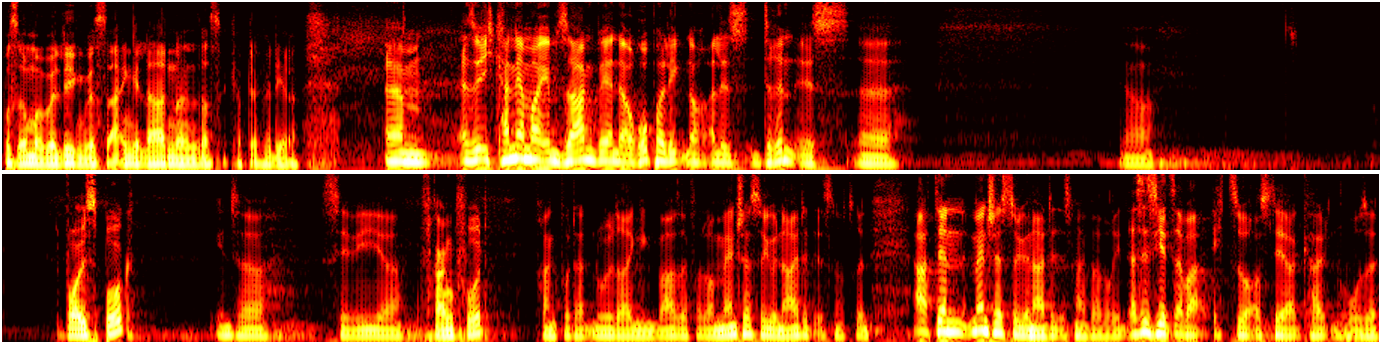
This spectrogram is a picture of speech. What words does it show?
Muss auch mal überlegen, wirst du eingeladen, dann sagst du, Cup der Verlierer. Ähm, also ich kann ja mal eben sagen, wer in der Europa League noch alles drin ist. Äh, ja, Wolfsburg, Inter, Sevilla, Frankfurt, Frankfurt hat 0-3 gegen Basel verloren. Manchester United ist noch drin. Ach, denn Manchester United ist mein Favorit. Das ist jetzt aber echt so aus der kalten Hose.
